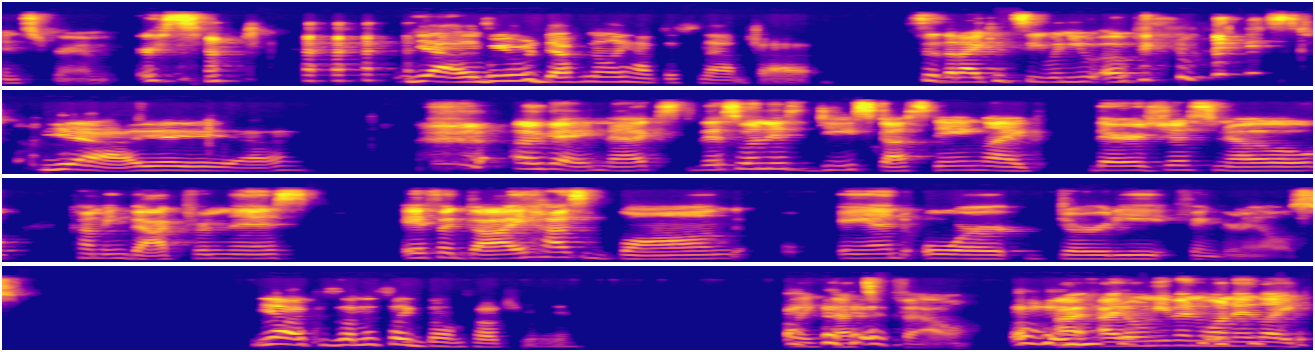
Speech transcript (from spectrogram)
Instagram or Snapchat Yeah, we would definitely have to Snapchat. so that I could see when you open my Yeah, yeah, yeah, yeah. okay, next. This one is disgusting. Like, there's just no coming back from this. If a guy has long and or dirty fingernails, Yeah, because then it's like, don't touch me. like that's foul. I, I don't even want to like.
